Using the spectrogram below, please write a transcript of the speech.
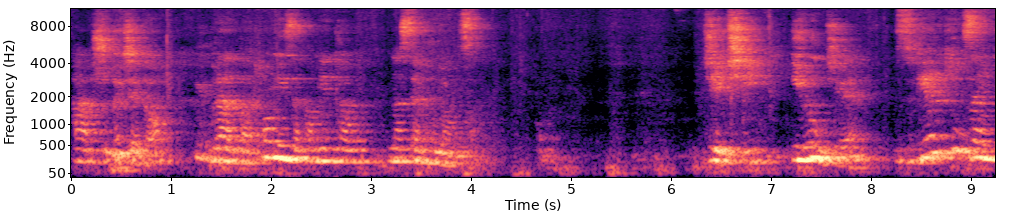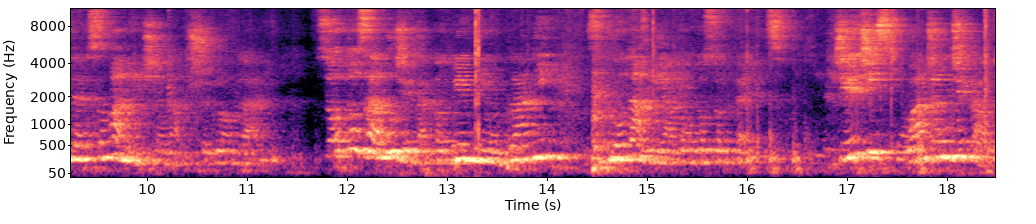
A przybycie to brat Bartłomiej zapamiętał następująco. Dzieci i ludzie z wielkim zainteresowaniem się nam przyglądali. Co to za ludzie tak odmiennie ubrani, z brodami jadą do Sorpelic? Dzieci z płaczem uciekały.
